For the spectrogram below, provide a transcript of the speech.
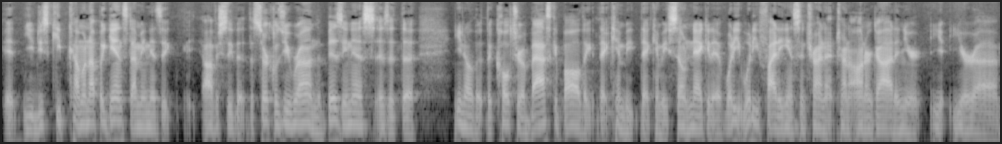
it, you just keep coming up against? I mean, is it obviously the, the circles you run, the busyness? Is it the you know the, the culture of basketball that, that can be that can be so negative? What do you what do you fight against in trying to trying to honor God in your your uh,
